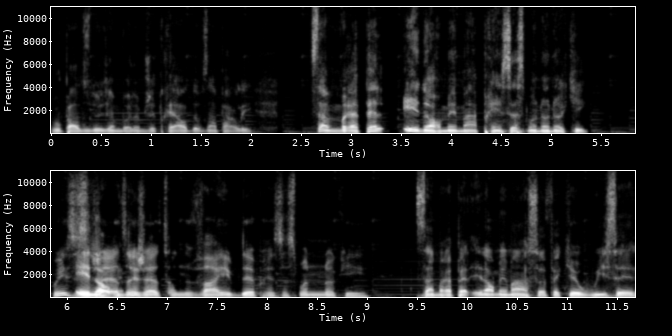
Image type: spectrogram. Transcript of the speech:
je vous parle du deuxième volume. J'ai très hâte de vous en parler. Ça me rappelle énormément Princesse Mononoke. Oui, c'est ça, j'allais dire, une vibe de Princesse Mononoke. Ça me rappelle énormément ça. Fait que oui, tu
